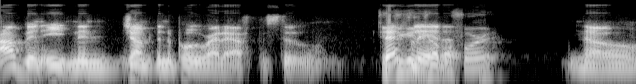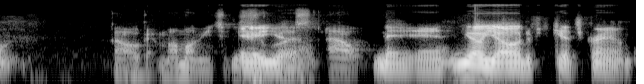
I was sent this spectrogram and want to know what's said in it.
I've been eating and jumped in the pool right after too. Did Definitely you get in trouble a- for it? No, Oh, okay. My mom used to Yeah, yeah. us out. man, you know if you catch cramp.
